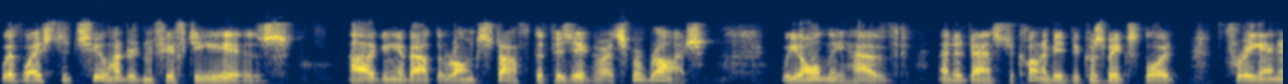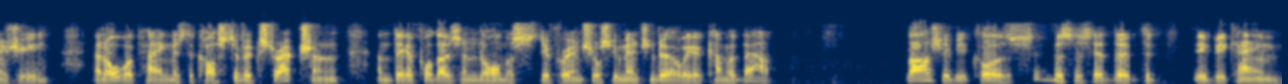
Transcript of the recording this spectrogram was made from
We've wasted 250 years arguing about the wrong stuff. The physiocrats were right. We only have an advanced economy because we exploit free energy and all we're paying is the cost of extraction and therefore those enormous differentials you mentioned earlier come about largely because as i said the, the, it became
